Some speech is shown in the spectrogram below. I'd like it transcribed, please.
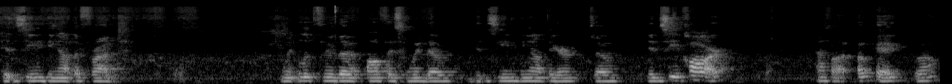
didn't see anything out the front. Went and looked through the office window, didn't see anything out there, so didn't see a car. I thought, okay, well,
